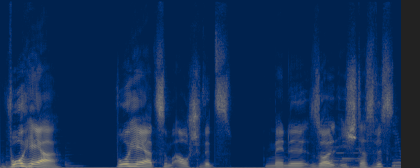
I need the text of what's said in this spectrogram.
Woher? Woher zum Auschwitz-Männel soll ich das wissen?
